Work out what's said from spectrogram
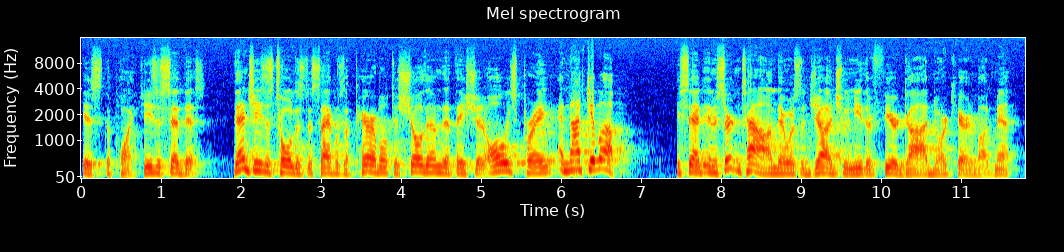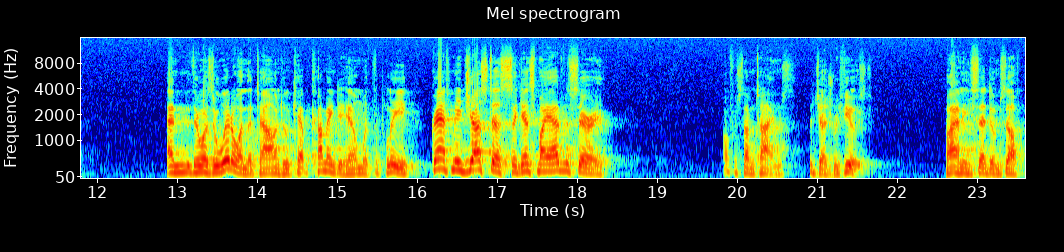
is the point. Jesus said this Then Jesus told his disciples a parable to show them that they should always pray and not give up. He said, In a certain town, there was a judge who neither feared God nor cared about men. And there was a widow in the town who kept coming to him with the plea, Grant me justice against my adversary. Well, for some times, the judge refused. Finally, he said to himself,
